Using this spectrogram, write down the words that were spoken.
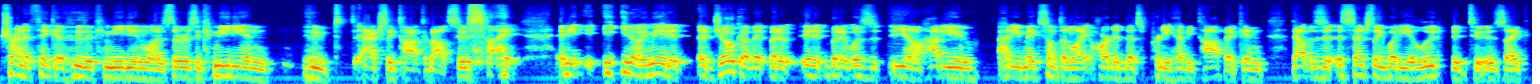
trying to think of who the comedian was. There was a comedian who t- actually talked about suicide, and he, he, you know, he made it a joke of it, but it, it, but it was, you know, how do you how do you make something lighthearted that's a pretty heavy topic? And that was essentially what he alluded to is like,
